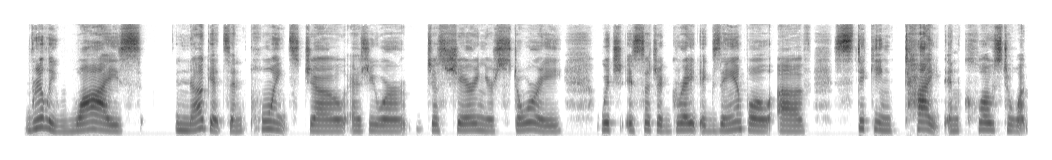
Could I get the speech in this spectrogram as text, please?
really wise nuggets and points, Joe, as you were just sharing your story, which is such a great example of sticking tight and close to what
